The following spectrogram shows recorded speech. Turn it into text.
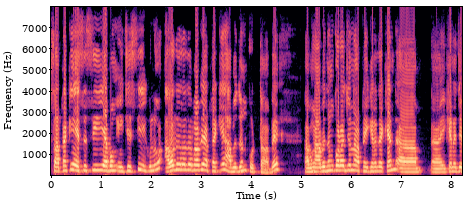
সো আপনাকে এসএসসি এবং এইচএসসি এগুলো আলাদা আলাদা ভাবে আপনাকে আবেদন করতে হবে এবং আবেদন করার জন্য আপনি এখানে দেখেন এখানে যে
